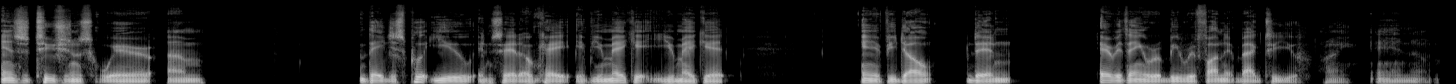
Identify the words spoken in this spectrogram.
institutions where um, they just put you and said, okay, if you make it, you make it. And if you don't, then everything will be refunded back to you, right? And um,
